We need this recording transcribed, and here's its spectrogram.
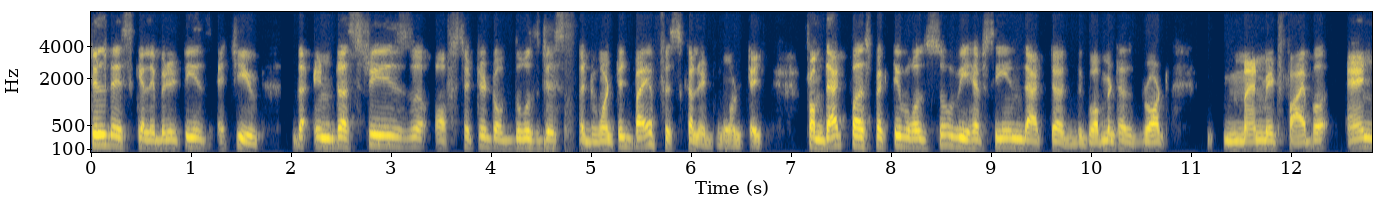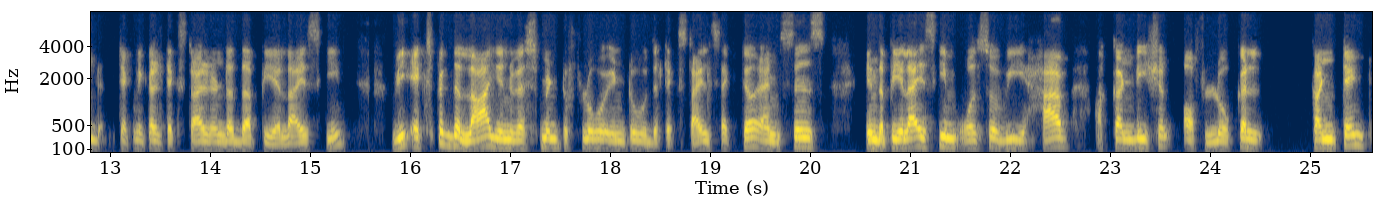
till the scalability is achieved, the industry is offsetted of those disadvantage by a fiscal advantage. From that perspective, also, we have seen that uh, the government has brought man-made fiber and technical textile under the PLI scheme. We expect the large investment to flow into the textile sector. And since in the PLI scheme also we have a condition of local content,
